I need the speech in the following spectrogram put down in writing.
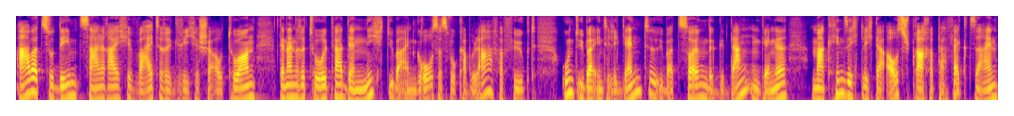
aber zudem zahlreiche weitere griechische Autoren, denn ein Rhetoriker, der nicht über ein großes Vokabular verfügt und über intelligente, überzeugende Gedankengänge, mag hinsichtlich der Aussprache perfekt sein,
